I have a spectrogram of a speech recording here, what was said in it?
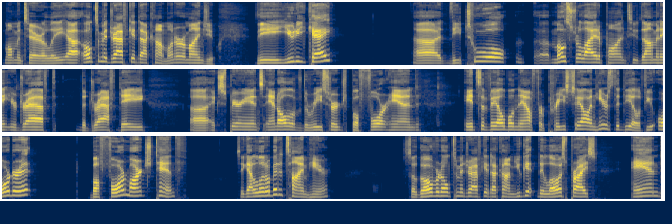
momentarily. Uh, UltimateDraftKit.com. want to remind you the UDK, uh, the tool uh, most relied upon to dominate your draft, the draft day uh, experience and all of the research beforehand. It's available now for pre-sale, and here's the deal: if you order it before March 10th, so you got a little bit of time here. So go over to ultimatedraftkit.com. You get the lowest price, and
